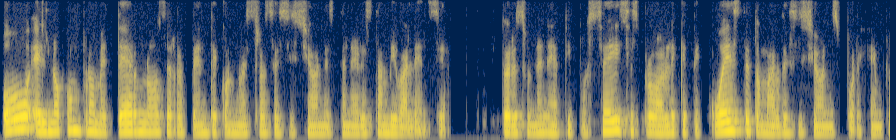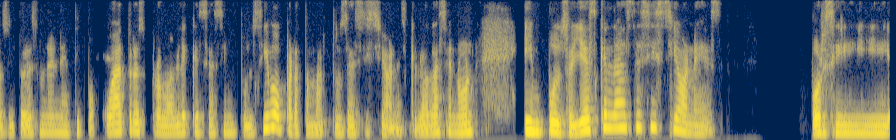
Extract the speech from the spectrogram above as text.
O el no comprometernos de repente con nuestras decisiones, tener esta ambivalencia. Tú eres un NEA tipo 6, es probable que te cueste tomar decisiones, por ejemplo. Si tú eres un NEA tipo 4, es probable que seas impulsivo para tomar tus decisiones, que lo hagas en un impulso. Y es que las decisiones, por si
